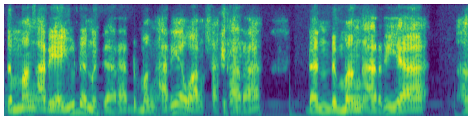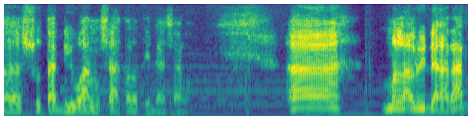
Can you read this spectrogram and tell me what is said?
Demang Arya Yuda Negara, Demang Arya Wangsakara, dan Demang Arya uh, Sutadi Wangsa kalau tidak salah. Uh, melalui darat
